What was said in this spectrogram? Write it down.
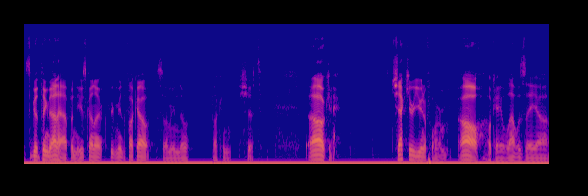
It's a good thing that happened. He was kind of creeping me the fuck out. So, I mean, no fucking shit. Okay. Check your uniform. Oh, okay. Well, that was a uh,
